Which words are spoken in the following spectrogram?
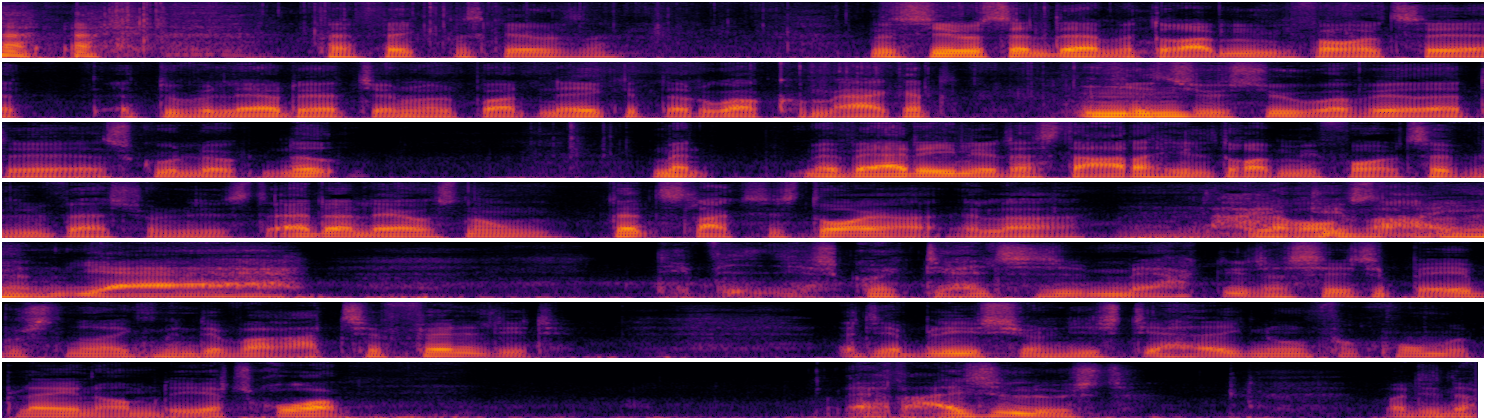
Perfekt beskrivelse. Nu siger du selv det her med drømmen i forhold til, at, at du vil lave det her General Bot Naked, da du godt kunne mærke, at 24-7 var ved at uh, skulle lukke ned. Men, men hvad er det egentlig, der starter hele drømmen i forhold til at ville være journalist? Er det at lave sådan nogle, den slags historier, eller, Nej, eller hvor det var en, ja, det ved jeg sgu ikke. Det er altid mærkeligt at se tilbage på sådan noget, ikke? men det var ret tilfældigt, at jeg blev journalist. Jeg havde ikke nogen forkromet plan om det. Jeg tror, at rejseløst var det, der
